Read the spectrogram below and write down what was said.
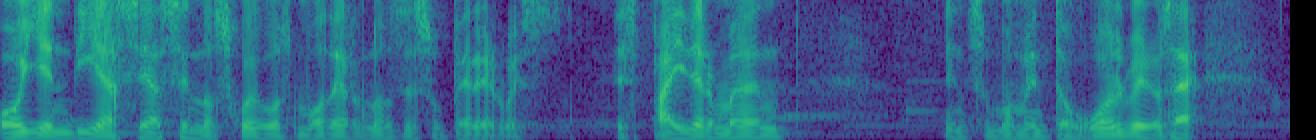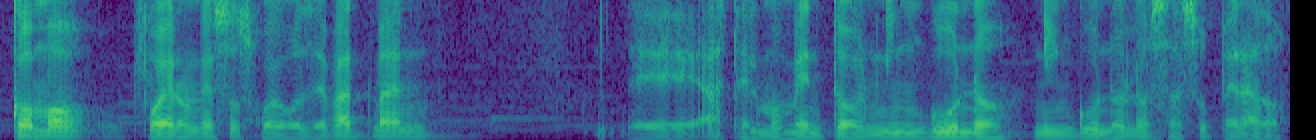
hoy en día se hacen los juegos modernos de superhéroes. Spider-Man, en su momento Wolverine, o sea, cómo fueron esos juegos de Batman, eh, hasta el momento ninguno, ninguno los ha superado.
